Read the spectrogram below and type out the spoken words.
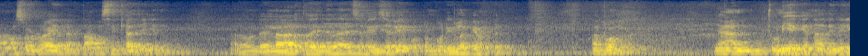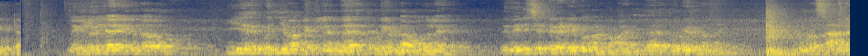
താമസം ഒഴിവായില്ല. താമസിക്കാതിരിക്കുന്നു. അതുകൊണ്ട് എല്ലായിടത്തും അതിന്റെതായ ചെറിയ ചെറിയ പൊട്ടും പൊടികളൊക്കെ ഉണ്ട്. അപ്പോൾ ഞാൻ തുണിയൊക്കെ എന്നാൽ ആദ്യം വിരിക്കട്ടെ നിങ്ങൾ വിചാരിക്കുന്നുണ്ടാവും ഈ ഒരു കുഞ്ഞു ബക്കറ്റിൽ എന്തായാലും തുണി ഉണ്ടാവും അല്ലേ ഇത് വിരിച്ചിട്ട് കഴിയുമ്പോൾ കണ്ടോ? എന്തായാലും തുണി ഉണ്ടെന്ന്. സ്റ്റാൻഡ്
